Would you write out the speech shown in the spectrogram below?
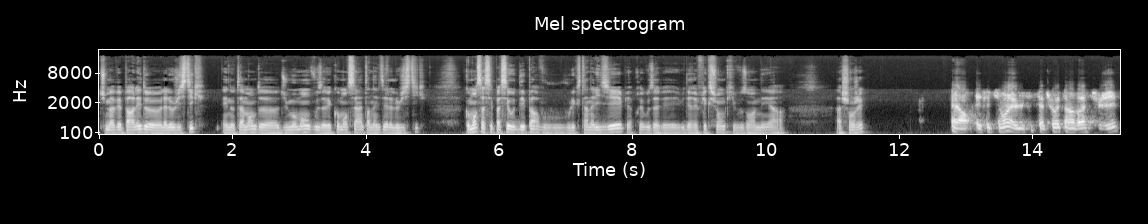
tu m'avais parlé de la logistique et notamment du moment où vous avez commencé à internaliser la logistique. Comment ça s'est passé au départ? Vous, vous l'externalisiez, puis après vous avez eu des réflexions qui vous ont amené à, à changer? Alors, effectivement, la logistique, ça a toujours été un vrai sujet.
